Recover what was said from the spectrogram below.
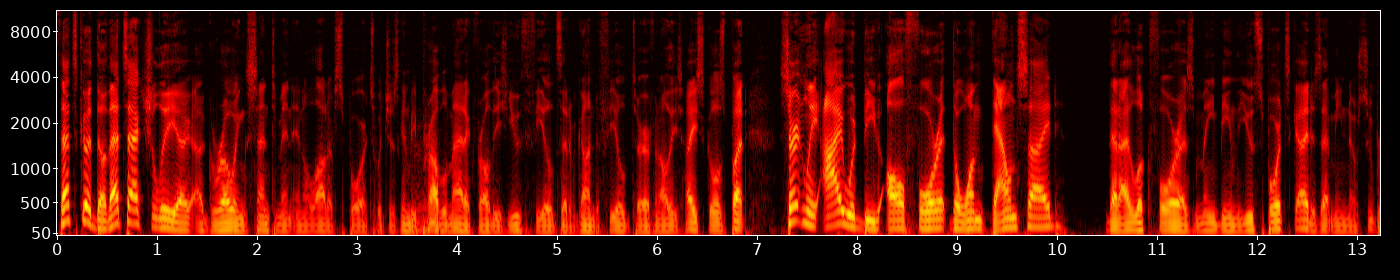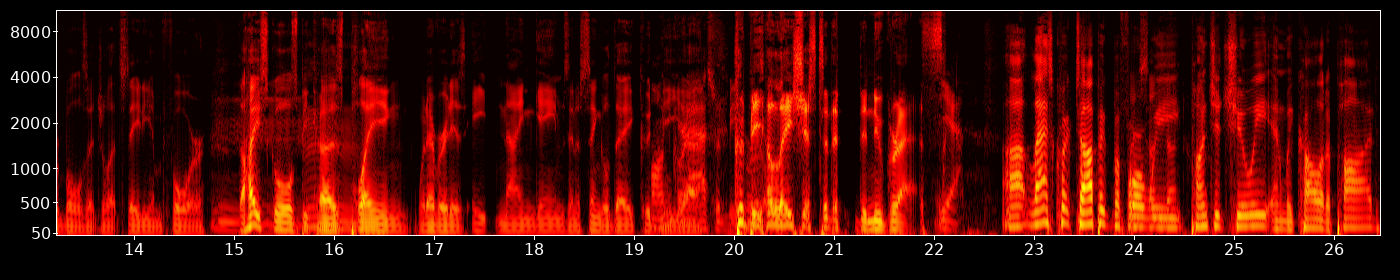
That's good though. That's actually a, a growing sentiment in a lot of sports, which is going to be Mm-hmm. problematic for all these youth fields that have gone to field turf and all these high schools. But certainly, I would be all for it. The one downside that I look for as me being the youth sports guy does that mean no Super Bowls at Gillette Stadium for the high schools because Mm. playing whatever it is eight nine games in a single day could On be grass uh, would be could be brutal. hellacious to the the new grass. yeah. Uh, last quick topic before we done. punch it chewy and we call it a pod.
